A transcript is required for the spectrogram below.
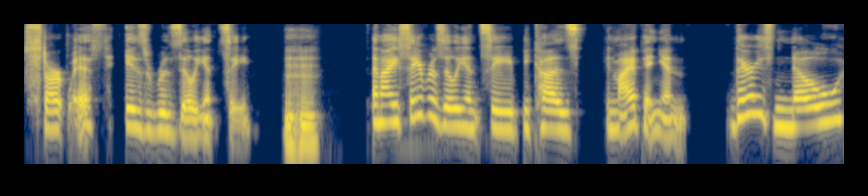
start with, is resiliency. Mm-hmm. And I say resiliency because, in my opinion, there is no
